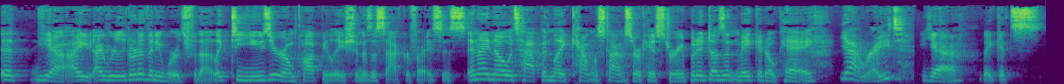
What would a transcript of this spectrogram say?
It, yeah, I, I really don't have any words for that. Like to use your own population as a sacrifice is, and I know it's happened like countless times throughout history, but it doesn't make it okay. Yeah, right. Yeah, like it's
